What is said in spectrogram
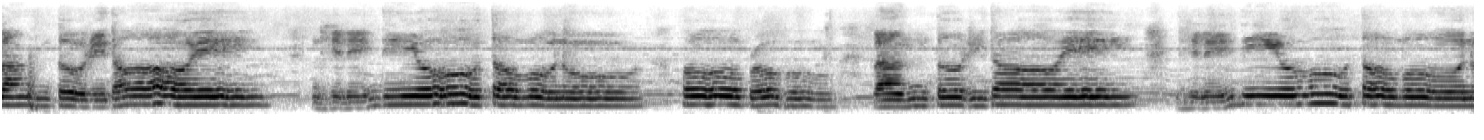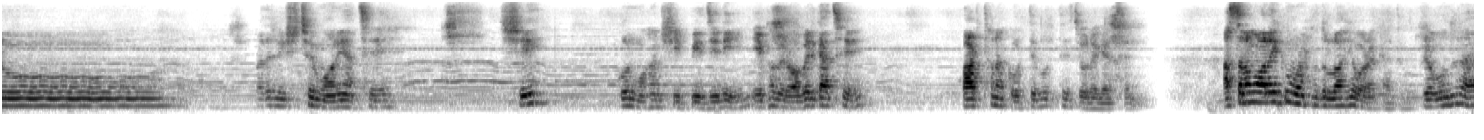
ক্লান্ত হৃদয়ে ঢেলে দিও তবনু ও প্রভু, ক্লান্ত হৃদয়ে ঢেলে দিও তবনু তাদের নিশ্চয় মনে আছে, সে কোন মহান শিল্পী যিনি এভাবে রবের কাছে প্রার্থনা করতে করতে চলে গেছেন। আসসালামু আলাইকুম রহমতুল্লাহ বরাকাতু প্রিয় বন্ধুরা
